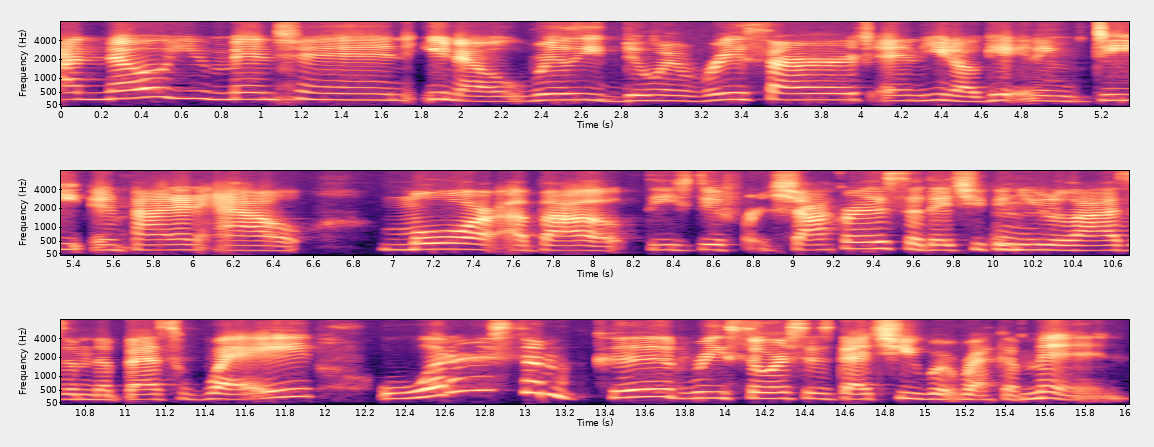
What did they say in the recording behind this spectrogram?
I know you mentioned, you know, really doing research and, you know, getting deep and finding out more about these different chakras so that you can mm utilize them the best way. What are some good resources that you would recommend?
